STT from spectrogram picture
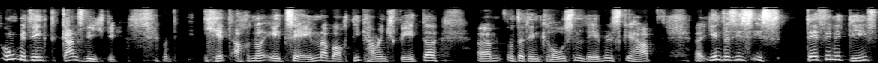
Unbedingt ganz wichtig. Und ich hätte auch noch ECM, aber auch die kamen später ähm, unter den großen Labels gehabt. Äh, jedenfalls ist, ist definitiv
